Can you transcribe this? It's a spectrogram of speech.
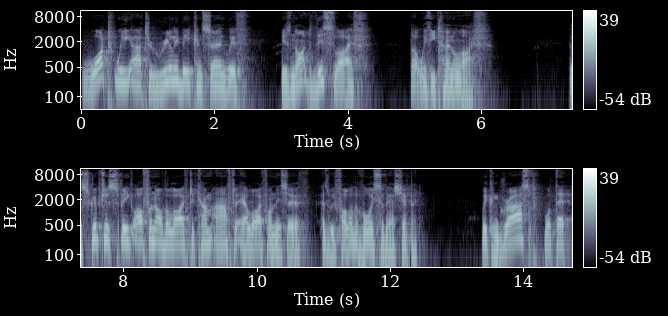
what we are to really be concerned with is not this life, but with eternal life. The scriptures speak often of the life to come after our life on this earth as we follow the voice of our shepherd. We can grasp what that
